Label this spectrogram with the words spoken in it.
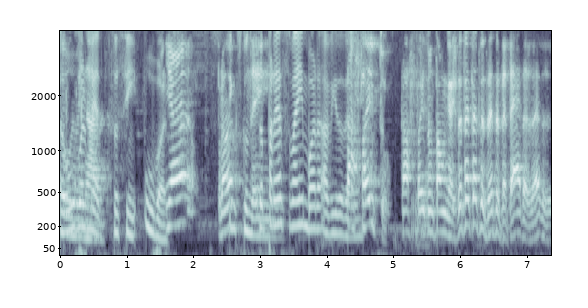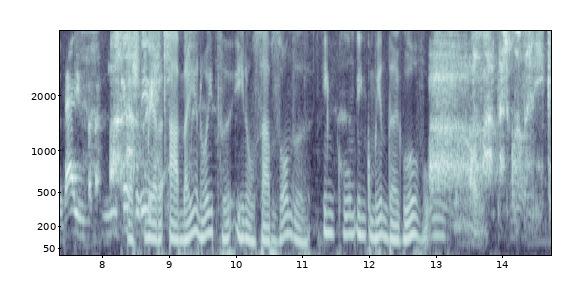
A Uber mete assim, Uber. Yeah, 5 pronto, segundos. Se tem- aparece, vai embora à vida Está dela. feito, está feito, não está um gajo. Queres comer à meia-noite e não sabes onde? Enco- encomenda a Glovo. Olá, estás com a larica.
